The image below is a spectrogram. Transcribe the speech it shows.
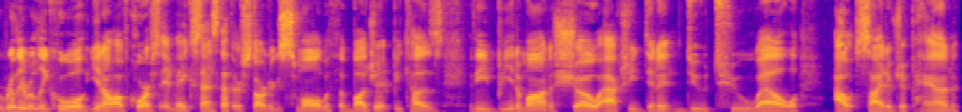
really, really cool. You know, of course, it makes sense that they're starting small with the budget because the B-Daman show actually didn't do too well outside of Japan.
